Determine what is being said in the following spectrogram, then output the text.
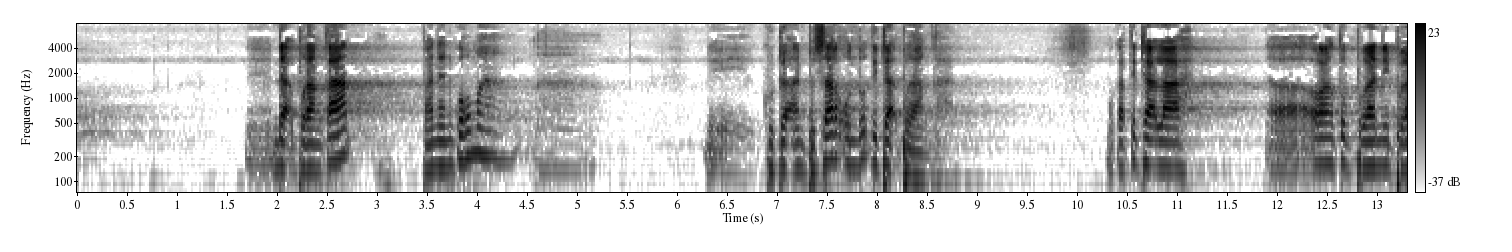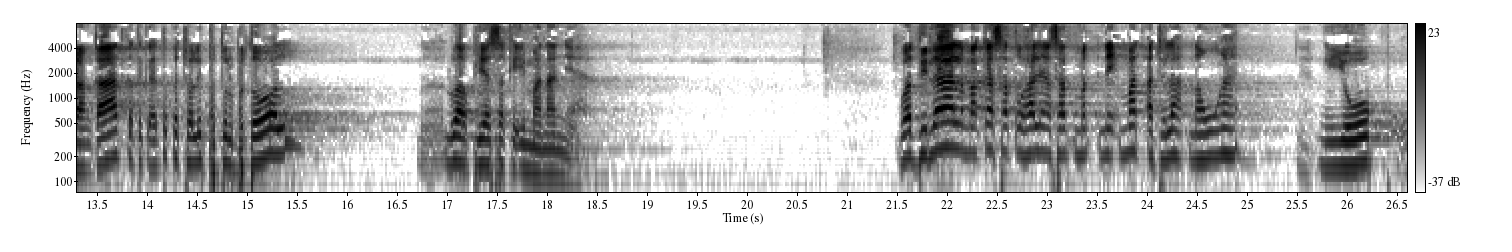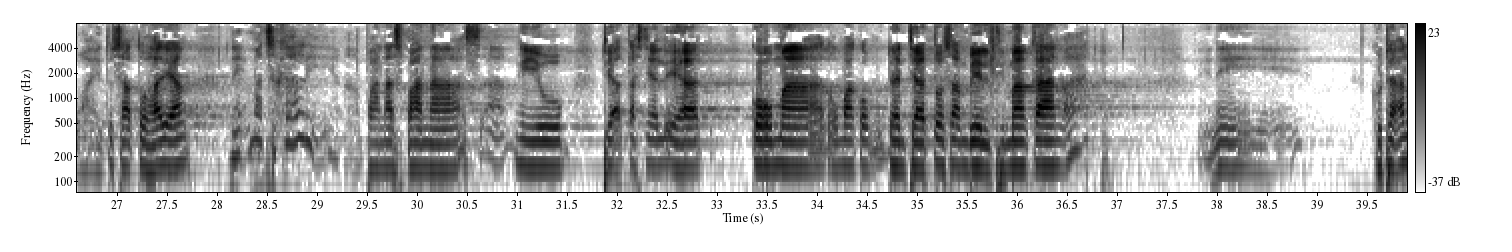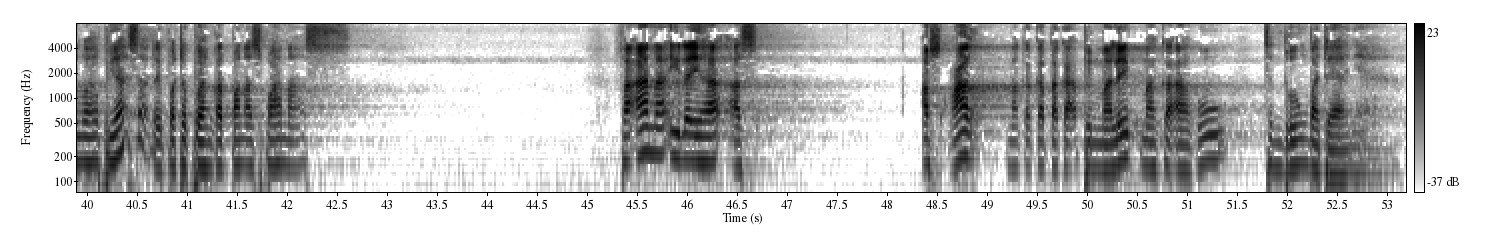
Tidak berangkat, panen kurma. Nah, ini godaan besar untuk tidak berangkat. Maka tidaklah uh, orang itu berani berangkat ketika itu kecuali betul-betul uh, luar biasa keimanannya. Wadilal maka satu hal yang sangat nikmat adalah naungan. Ya, ngiyup, wah itu satu hal yang nikmat sekali. Panas-panas, ngiyup, di atasnya lihat koma, koma, koma dan jatuh sambil dimakan. Ini godaan luar biasa daripada berangkat panas-panas. Fa'ana ilaiha as as'ar maka kata Kak bin Malik maka aku cenderung padanya.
